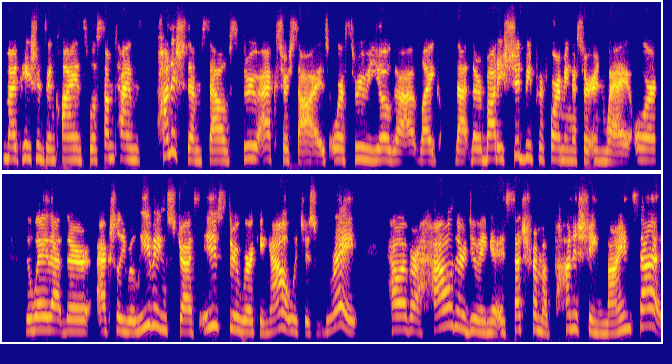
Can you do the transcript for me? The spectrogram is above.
my patients and clients will sometimes punish themselves through exercise or through yoga, like that their body should be performing a certain way, or the way that they're actually relieving stress is through working out, which is great. However, how they're doing it is such from a punishing mindset,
